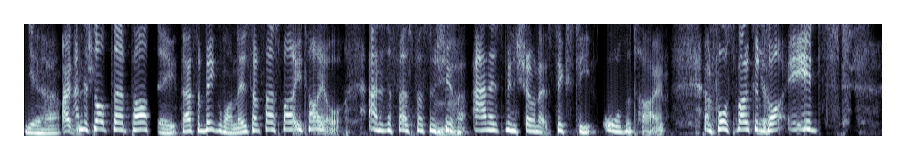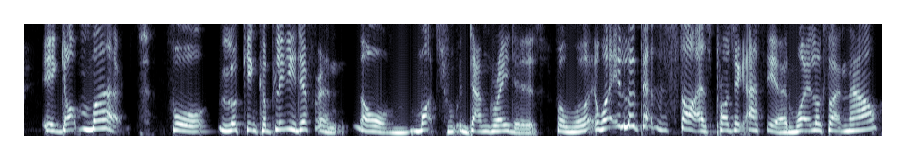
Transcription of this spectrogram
Yeah, and it's you. not third party. That's a big one. It's a first party title, and it's a first person shooter, mm-hmm. and it's been shown at sixty all the time. And Forspoken got it's it got murked for looking completely different or much downgraded from what it looked at the start as Project Athia and what it looks like now.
